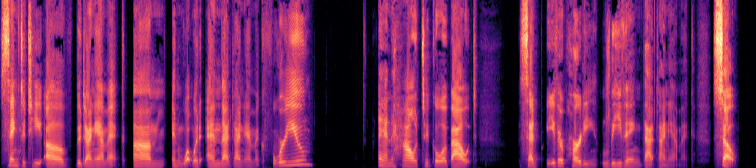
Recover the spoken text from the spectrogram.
sanctity of the dynamic um, and what would end that dynamic for you and how to go about said either party leaving that dynamic. So,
